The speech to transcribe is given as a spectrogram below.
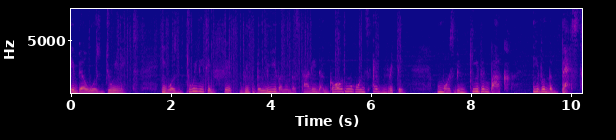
Abel was doing it, he was doing it in faith with belief and understanding that God who owns everything must be given back even the best.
